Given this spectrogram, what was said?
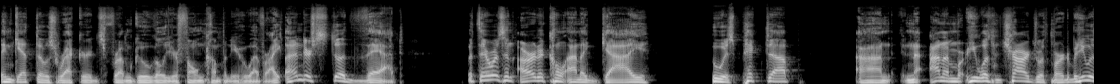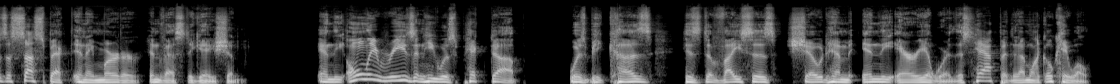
and get those records from Google, your phone company, or whoever. I understood that. But there was an article on a guy who was picked up on, on a, he wasn't charged with murder, but he was a suspect in a murder investigation. And the only reason he was picked up was because his devices showed him in the area where this happened. And I'm like, okay, well,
